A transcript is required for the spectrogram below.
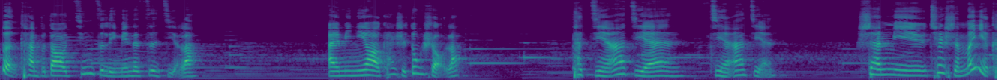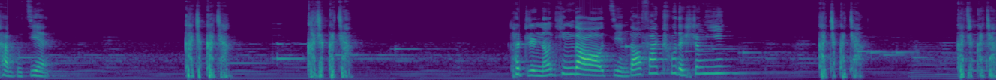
本看不到镜子里面的自己了。艾米尼奥开始动手了，他剪啊剪，剪啊剪，山米却什么也看不见。咔嚓咔嚓，咔嚓咔嚓，他只能听到剪刀发出的声音，咔嚓咔嚓，咔嚓咔嚓。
